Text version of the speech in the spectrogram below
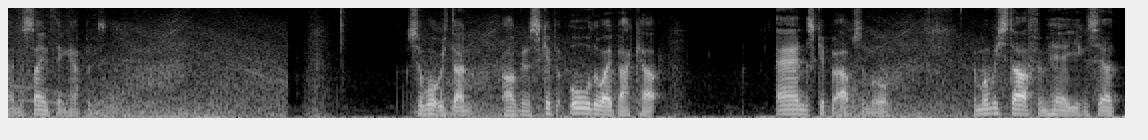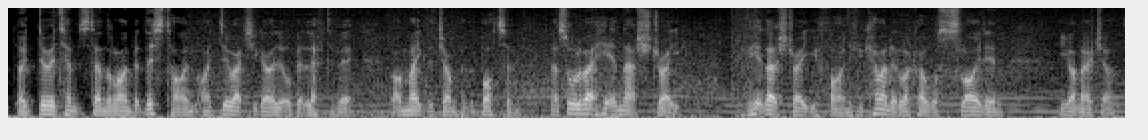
and the same thing happens. So what we've done, I'm going to skip it all the way back up and skip it up some more. And when we start from here, you can see I, I do attempt to stay on the line, but this time I do actually go a little bit left of it, but I make the jump at the bottom. That's all about hitting that straight. If you hit that straight, you're fine. If you come at it like I was sliding, you got no chance.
